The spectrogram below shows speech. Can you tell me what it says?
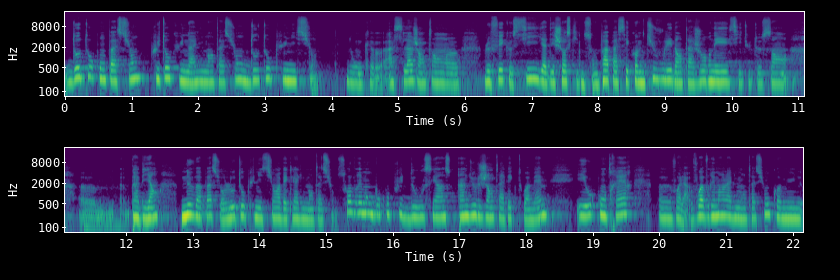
d'autocompassion plutôt qu'une alimentation d'autopunition. Donc euh, à cela, j'entends euh, le fait que s'il y a des choses qui ne sont pas passées comme tu voulais dans ta journée, si tu te sens euh, pas bien, ne va pas sur l'autopunition avec l'alimentation. Sois vraiment beaucoup plus douce et indulgente avec toi-même et au contraire, voilà, vois vraiment l'alimentation comme une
